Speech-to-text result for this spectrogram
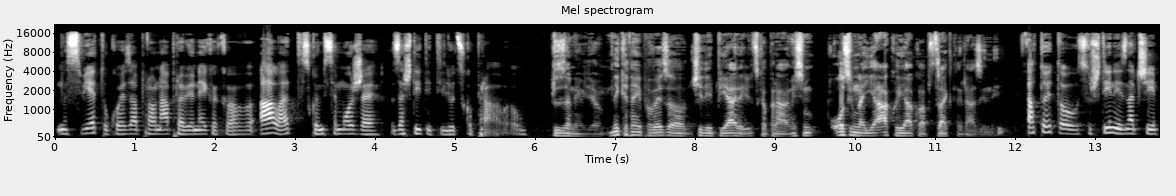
na svijetu koji je zapravo napravio nekakav alat s kojim se može zaštititi ljudsko pravo. Zanimljivo. Nikad ne bi povezao GDPR i ljudska prava. Mislim, osim na jako, jako abstraktnoj razini. Ali to je to u suštini, znači,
